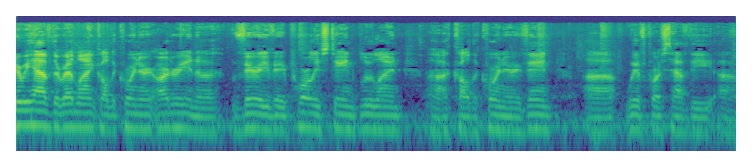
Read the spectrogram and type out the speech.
Here we have the red line called the coronary artery and a very, very poorly stained blue line uh, called the coronary vein. Uh, we, of course, have the um,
